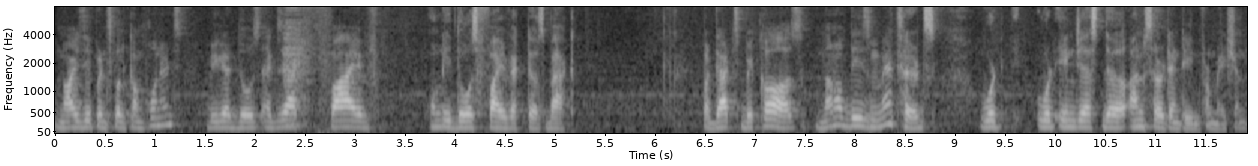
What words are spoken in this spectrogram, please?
noisy principal components, we get those exact five, only those five vectors back. But that's because none of these methods would, would ingest the uncertainty information.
